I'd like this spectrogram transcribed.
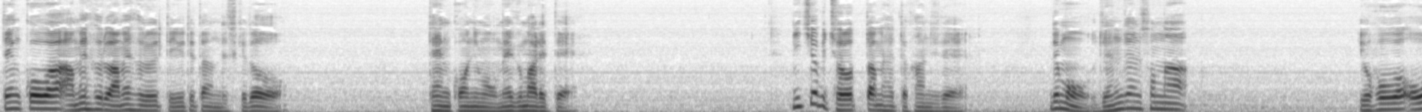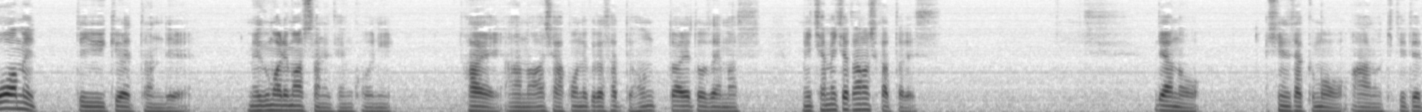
天候は雨降る雨降るって言ってたんですけど、天候にも恵まれて、日曜日ちょろっと雨降った感じで、でも全然そんな、予報は大雨っていう勢いやったんで、恵まれましたね、天候に。はい、あの、足運んでくださって本当ありがとうございます。めちゃめちゃ楽しかったです。で、あの、新作も、あの、来てて、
